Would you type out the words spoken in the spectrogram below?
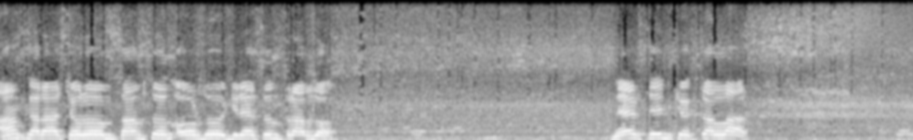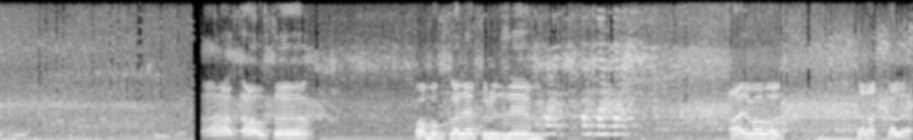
Ankara, Çorum, Samsun, Ordu, Giresun, Trabzon. Mersin, Köksallar. Saat 6 Pamukkale Turizm Ayvalık Çanakkale.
